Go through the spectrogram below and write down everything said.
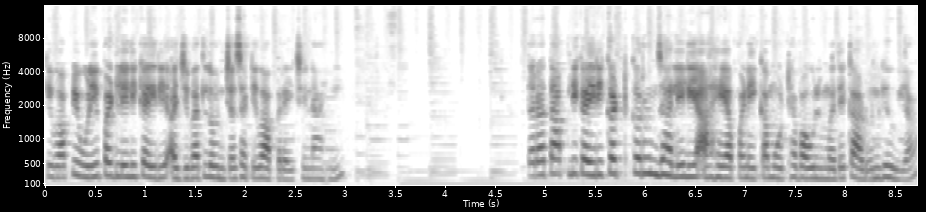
किंवा पिवळी पडलेली कैरी अजिबात लोणच्यासाठी वापरायची नाही. तर आता आपली कैरी कट करून झालेली आहे आपण एका मोठ्या बाउलमध्ये काढून घेऊया.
